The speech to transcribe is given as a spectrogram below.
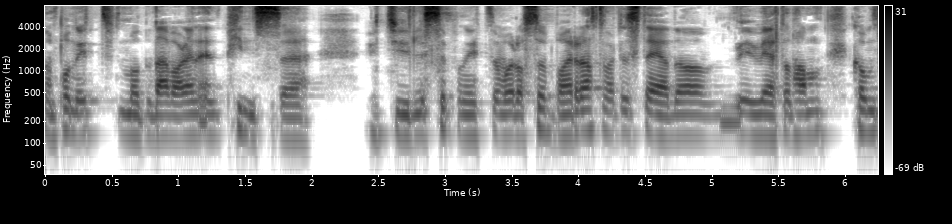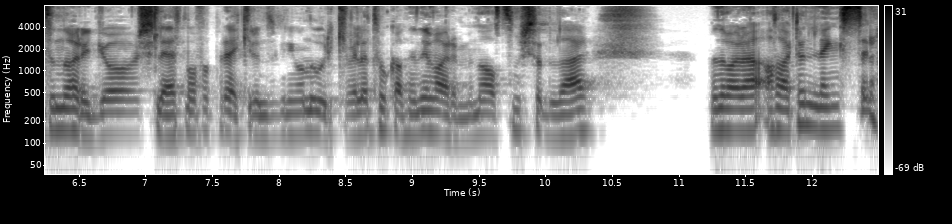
man på nytt måte, Der var det en, en pinseutgytelse på nytt, Og hvor også Barrat var til stede. og Vi vet at han kom til Norge og slet med å få preke rundt omkring, og Nordkveldet tok han inn i varmen og alt som skjedde der. Men det var, hadde vært en lengsel.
